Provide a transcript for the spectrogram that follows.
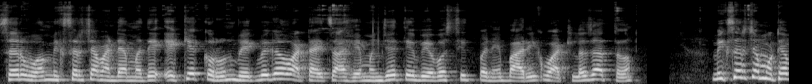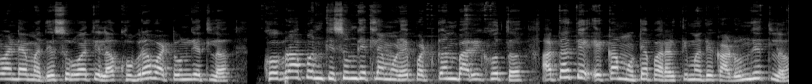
सर्व मिक्सरच्या भांड्यामध्ये एक एक करून वेगवेगळं वाटायचं आहे. म्हणजे ते व्यवस्थितपणे बारीक वाटलं जातं. मिक्सरच्या मोठ्या भांड्यामध्ये सुरुवातीला खोबरं वाटून घेतलं. खोबरं आपण किसून घेतल्यामुळे पटकन बारीक होतं. आता ते एका मोठ्या परातीमध्ये काढून घेतलं.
